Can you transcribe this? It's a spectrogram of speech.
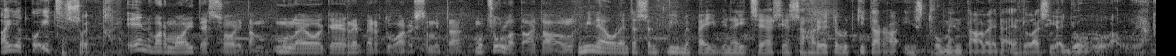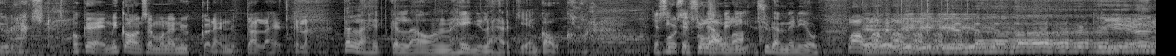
Aiotko itse soittaa? En varmaan itse soita. Mulla ei ole oikein repertuarissa mitään, mut sulla taitaa olla. Minä olen tässä nyt viime päivinä itse asiassa harjoitellut kitaraa, instrumentaaleita, erilaisia joululauluja kylläkin. Okei, mikä on semmonen ykkönen nyt tällä hetkellä? Tällä hetkellä on Heinillä härkien kaukalon. Ja sitten sydämeni, laulaa? sydämeni on... Laula, laula, Heinillä härkien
